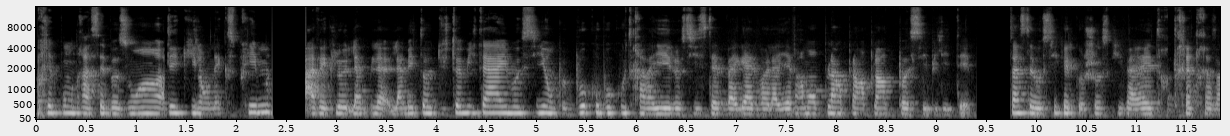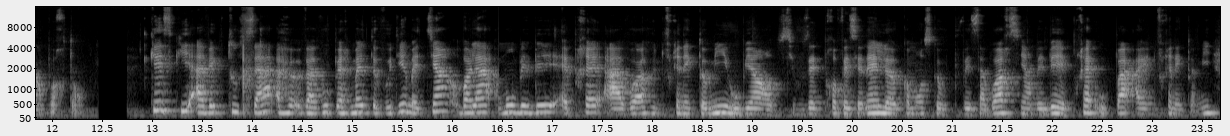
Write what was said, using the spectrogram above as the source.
répondre à ses besoins dès qu'il en exprime. Avec la, méthode du tummy time aussi, on peut beaucoup, beaucoup travailler le système vagal. Voilà, il y a vraiment plein, plein, plein de possibilités. Ça, c'est aussi quelque chose qui va être très, très important. Qu'est-ce qui, avec tout ça, va vous permettre de vous dire, mais tiens, voilà, mon bébé est prêt à avoir une phrénectomie, ou bien si vous êtes professionnel, comment est-ce que vous pouvez savoir si un bébé est prêt ou pas à une phrénectomie?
